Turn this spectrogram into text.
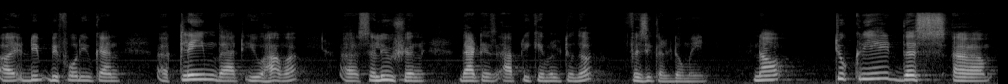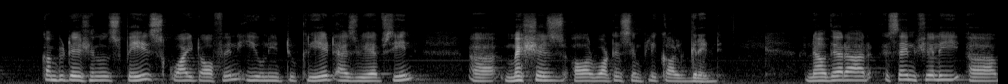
uh, before you can uh, claim that you have a, a solution that is applicable to the physical domain. Now, to create this uh, computational space quite often you need to create as we have seen uh, meshes or what is simply called grid. Now, there are essentially uh,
